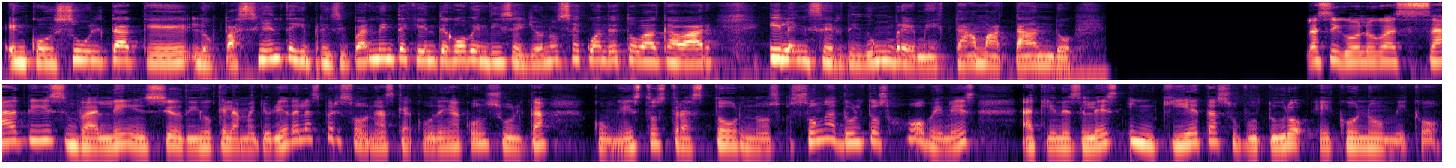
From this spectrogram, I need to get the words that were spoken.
en consulta que los pacientes y principalmente gente joven dice, yo no sé cuándo esto va a acabar y la incertidumbre me está matando. La psicóloga Sadis Valencio dijo que la mayoría de las personas que acuden a consulta con estos trastornos son adultos jóvenes a quienes les inquieta su futuro económico.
